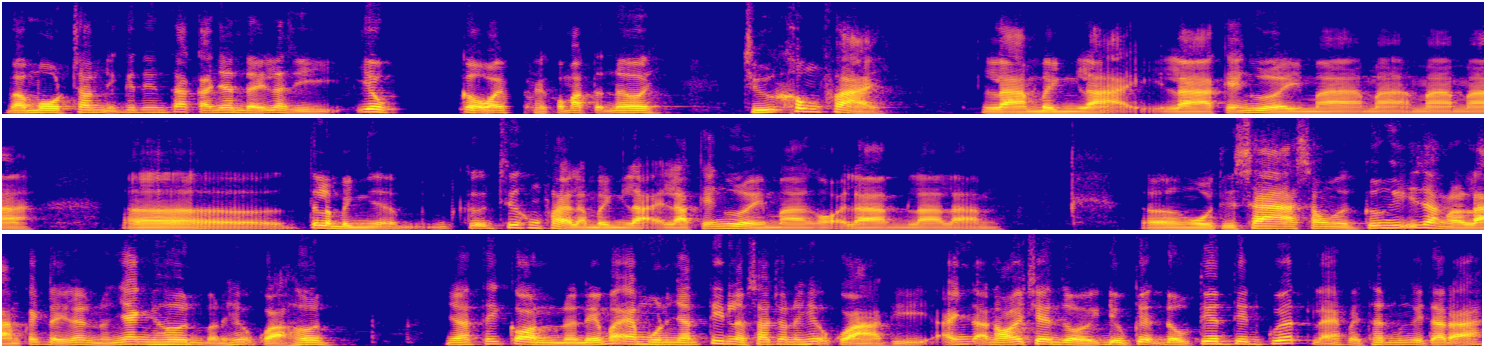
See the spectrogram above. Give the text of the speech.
Và một trong những cái tương tác cá nhân đấy là gì? Yêu cầu anh phải có mặt tận nơi. Chứ không phải là mình lại là cái người mà mà mà mà uh, tức là mình ờ, chứ không phải là mình lại là cái người mà gọi là là là uh, ngồi từ xa xong rồi cứ nghĩ rằng là làm cách đấy là nó nhanh hơn và nó hiệu quả hơn nhá, thế còn nếu mà em muốn nhắn tin làm sao cho nó hiệu quả thì anh đã nói trên rồi, điều kiện đầu tiên tiên quyết là em phải thân với người ta đã.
